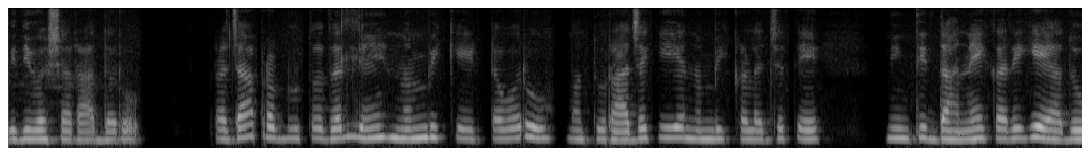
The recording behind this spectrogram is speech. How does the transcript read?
ವಿಧಿವಶರಾದರು. ಪ್ರಜಾಪ್ರಭುತ್ವದಲ್ಲಿ ನಂಬಿಕೆ ಇಟ್ಟವರು ಮತ್ತು ರಾಜಕೀಯ ನಂಬಿಕೆಗಳ ಜೊತೆ ನಿಂತಿದ್ದ ಅನೇಕರಿಗೆ ಅದು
